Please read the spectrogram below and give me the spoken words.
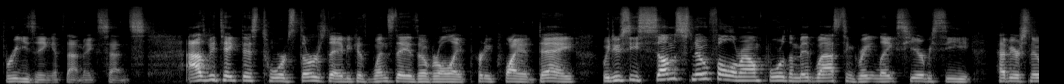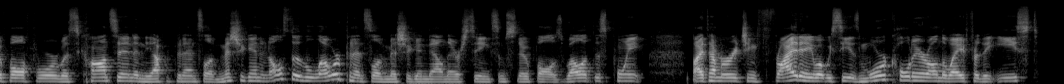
freezing, if that makes sense. As we take this towards Thursday, because Wednesday is overall a pretty quiet day, we do see some snowfall around for the Midwest and Great Lakes here. We see heavier snowfall for Wisconsin and the upper peninsula of Michigan, and also the lower peninsula of Michigan down there seeing some snowfall as well at this point. By the time we're reaching Friday, what we see is more cold air on the way for the east.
